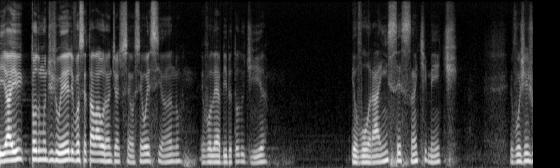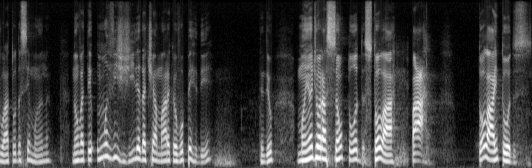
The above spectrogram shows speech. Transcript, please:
E aí todo mundo de joelho e você está lá orando diante do Senhor. Senhor, esse ano eu vou ler a Bíblia todo dia. Eu vou orar incessantemente. Eu vou jejuar toda semana. Não vai ter uma vigília da tia Mara que eu vou perder. Entendeu? Manhã de oração todas. Estou lá. Pá. Estou lá em todas.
